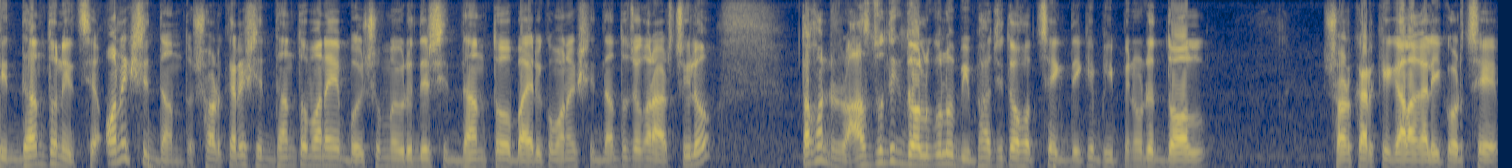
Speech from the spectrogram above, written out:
সিদ্ধান্ত নিচ্ছে, অনেক সিদ্ধান্ত, সরকারের সিদ্ধান্ত মানে বৈষম্য বিরোধীর সিদ্ধান্ত বা এরকম অনেক সিদ্ধান্ত যখন আসছিল, তখন রাজনৈতিক দলগুলো বিভাজিত হচ্ছে, একদিকে ভিপিনুরের দল সরকারকে গালাগালি করছে,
